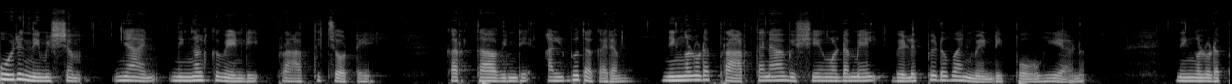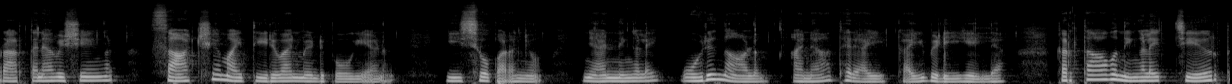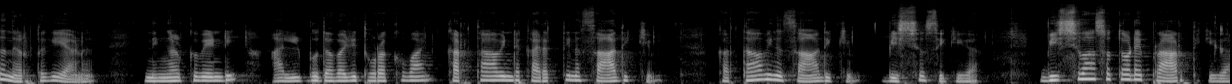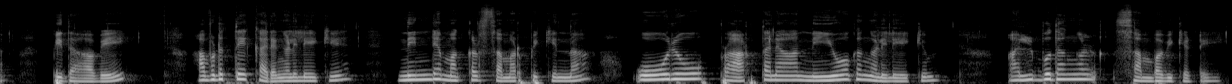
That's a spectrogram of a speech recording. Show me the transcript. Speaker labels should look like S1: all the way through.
S1: ഒരു നിമിഷം ഞാൻ നിങ്ങൾക്ക് വേണ്ടി പ്രാർത്ഥിച്ചോട്ടെ. കർത്താവിന്റെ അത്ഭുതകരം നിങ്ങളുടെ പ്രാർത്ഥനാ വിഷയങ്ങളുടെ മേൽ വെളിപ്പെടുവാൻ വേണ്ടി പോവുകയാണ്. നിങ്ങളുടെ പ്രാർത്ഥനാ വിഷയങ്ങൾ സാക്ഷ്യമായി തീരുവാൻ വേണ്ടി പോവുകയാണ്. ഈശോ പറഞ്ഞു ഞാൻ നിങ്ങളെ ഒരു നാളും അനാഥരായി കൈപിടിയുകയില്ല കർത്താവ് നിങ്ങളെ ചേർത്ത് നിർത്തുകയാണ്. നിങ്ങൾക്ക് വേണ്ടി അത്ഭുത വഴി തുറക്കുവാൻ കർത്താവിന്റെ കരത്തിന് സാധിക്കും. കർത്താവിന് സാധിക്കും. വിശ്വസിക്കുക. വിശ്വാസത്തോടെ പ്രാർത്ഥിക്കുക. പിതാവേ അവിടുത്തെ കരങ്ങളിലേക്ക് നിന്റെ മക്കൾ സമർപ്പിക്കുന്ന ഓരോ പ്രാർത്ഥനാ നിയോഗങ്ങളിലേക്കും അത്ഭുതങ്ങൾ സംഭവിക്കട്ടെ.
